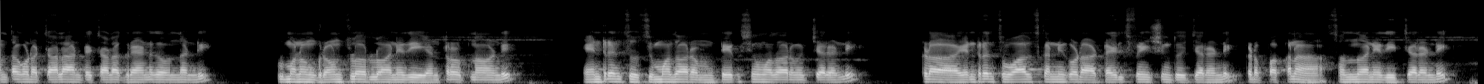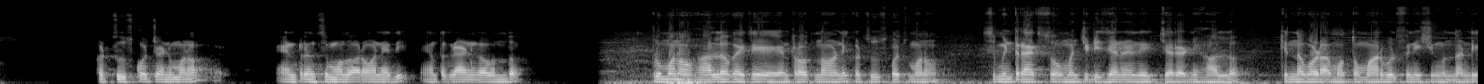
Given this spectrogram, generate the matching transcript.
అంతా కూడా చాలా అంటే చాలా గ్రాండ్గా ఉందండి. ఇప్పుడు మనం గ్రౌండ్ ఫ్లోర్లో అనేది ఎంటర్ అవుతున్నామండి. ఎంట్రన్స్ సింహద్వారం టేకు సింహద్వారం ఇచ్చారండి. ఇక్కడ ఎంట్రన్స్ వాల్స్ కన్నీ కూడా టైల్స్ ఫినిషింగ్తో ఇచ్చారండి. ఇక్కడ పక్కన సందు అనేది ఇచ్చారండి. ఇక్కడ చూసుకోవచ్చండి మనం ఎంట్రన్స్ సింహద్వారం అనేది ఎంత గ్రాండ్గా ఉందో. ఇప్పుడు మనం హాల్లోకి అయితే ఎంటర్ అవుతున్నామండి. ఇక్కడ చూసుకోవచ్చు మనం సిమెంట్ ర్యాక్స్ మంచి డిజైన్ అనేది ఇచ్చారండి హాల్లో. కింద కూడా మొత్తం మార్బుల్ ఫినిషింగ్ ఉందండి.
